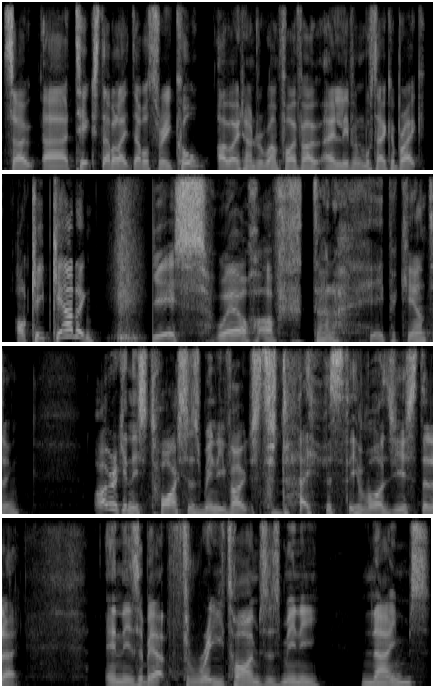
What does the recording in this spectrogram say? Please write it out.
So uh, text double eight double three. Call 0800 150 11. We'll take a break. I'll keep counting. Yes, well, I've done a heap of counting. I reckon there's twice as many votes today as there was yesterday. And there's about three times as many names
